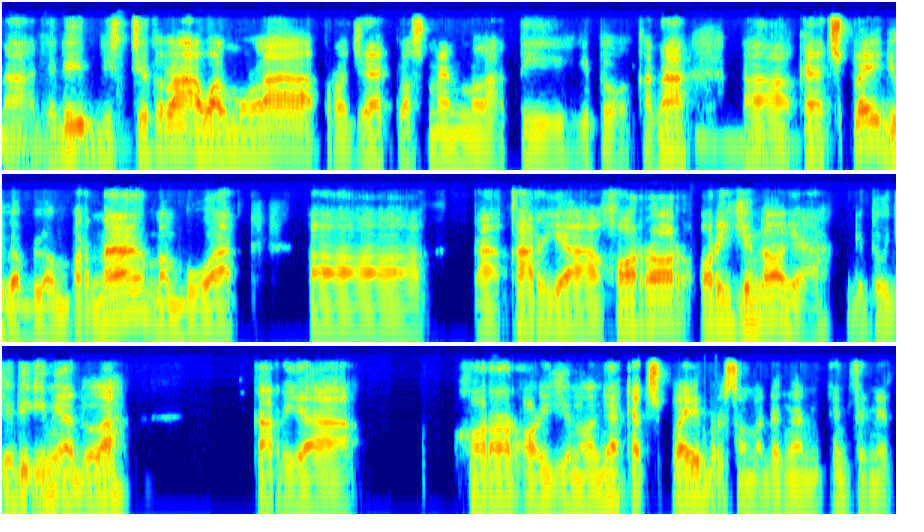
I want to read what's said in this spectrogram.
Nah, jadi di situlah awal mula Project Lost Man melatih gitu. Karena uh, Catchplay juga belum pernah membuat uh, karya horor original ya gitu. Jadi ini adalah karya horor originalnya Catch Play bersama dengan Infinite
